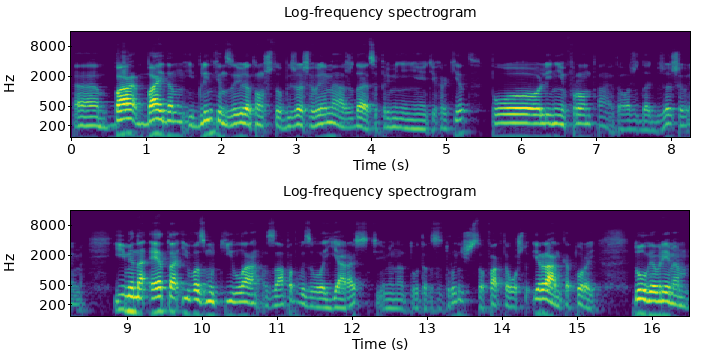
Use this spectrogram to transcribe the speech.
Э, Байден и Блинкен заявили о том, что в ближайшее время ожидается применение этих ракет по линии фронта. Этого ожидать в ближайшее время. И именно это и возмутило Запад, вызвало ярость. Именно вот это сотрудничество. Факт того, что Иран, который долгое время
